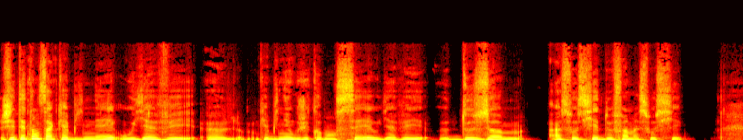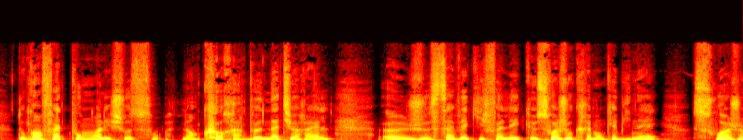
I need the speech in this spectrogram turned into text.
j'étais dans un cabinet où il y avait, euh, le cabinet où j'ai commencé, où il y avait deux hommes associés, deux femmes associées. Donc en fait, pour moi, les choses sont encore un peu naturelles. Euh, je savais qu'il fallait que soit je crée mon cabinet, soit je,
